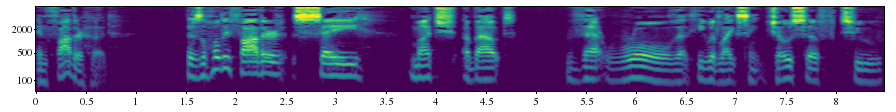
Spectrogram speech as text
in fatherhood. Does the Holy Father say much about that role that he would like St. Joseph to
